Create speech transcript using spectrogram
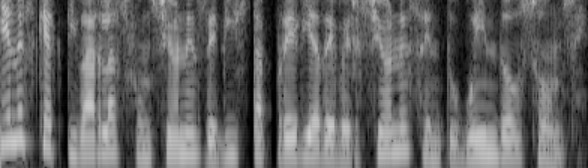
tienes que activar las funciones de vista previa de versiones en tu Windows 11.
